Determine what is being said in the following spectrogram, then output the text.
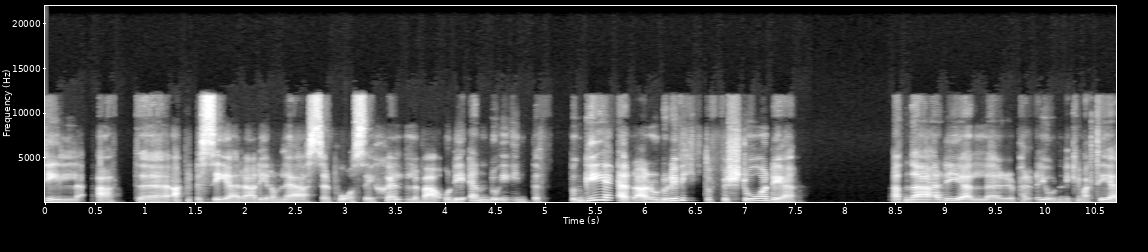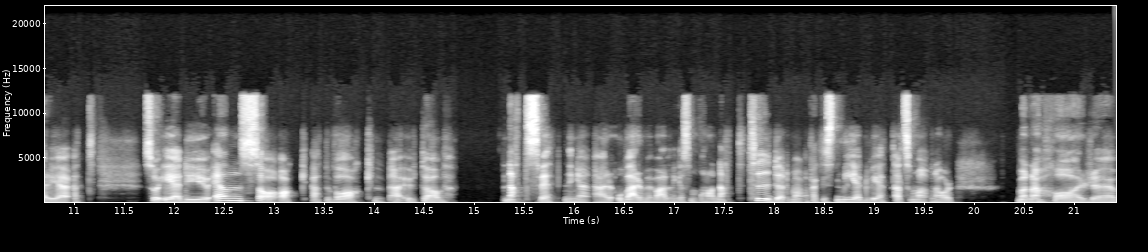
till att eh, applicera det de läser på sig själva och det ändå inte fungerar. Och då är det viktigt att förstå det, att när det gäller perioden i klimakteriet så är det ju en sak att vakna utav nattsvettningar och värmevallningar som man har nattetid, där man faktiskt medvetet, alltså man har, man har eh,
